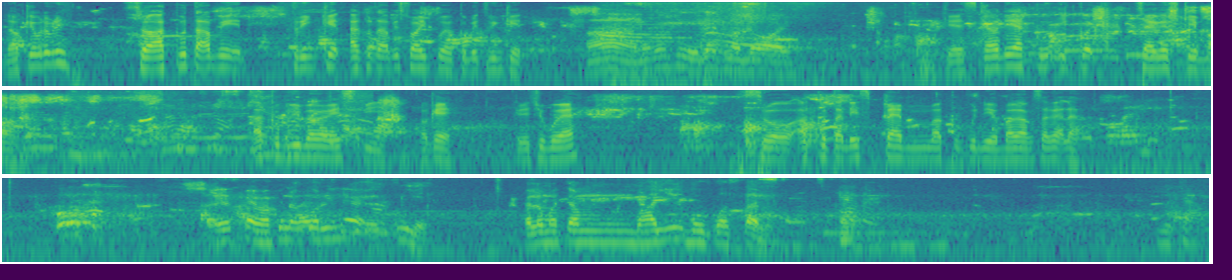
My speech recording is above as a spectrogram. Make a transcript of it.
Dah okey ni? So aku tak ambil trinket, aku tak ambil swiper, aku ambil trinket. Ah, macam tu. That's my boy. Okay, sekarang ni aku ikut cara skema. Aku beli barang SP. Okay, kita cuba eh. So, aku tak boleh spam aku punya barang sangat lah. Tak payah spam. Aku nak kau relax. Tu. Kalau macam bahaya, baru kau stun. without mercy.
